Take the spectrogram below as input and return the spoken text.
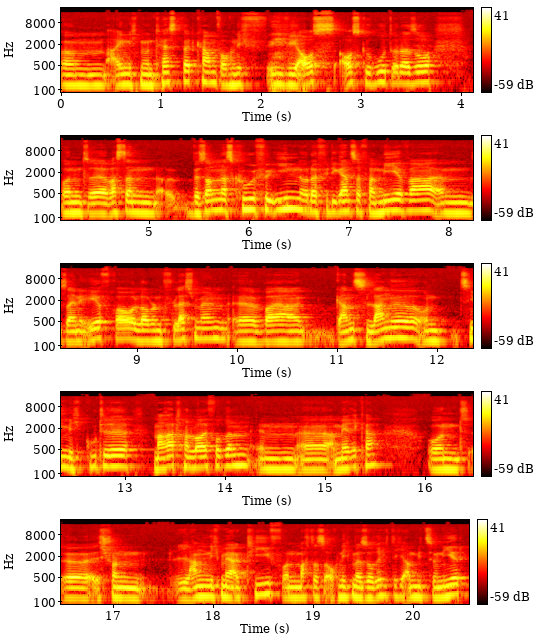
ähm, eigentlich nur ein Testwettkampf, auch nicht irgendwie aus, ausgeruht oder so. Und äh, was dann besonders cool für ihn oder für die ganze Familie war, ähm, seine Ehefrau Lauren Flashman äh, war ja ganz lange und ziemlich gute Marathonläuferin in äh, Amerika und äh, ist schon lang nicht mehr aktiv und macht das auch nicht mehr so richtig ambitioniert.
